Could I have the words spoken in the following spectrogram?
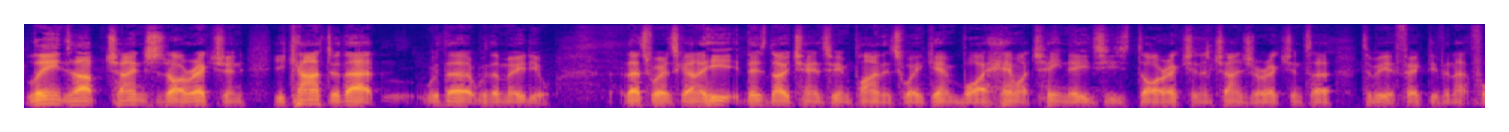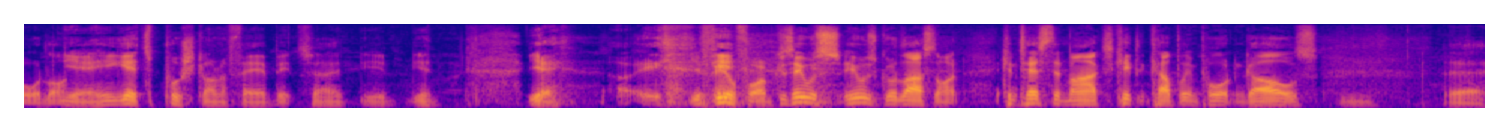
leans up, changes direction, you can't do that with a with a medial. That's where it's going to. He, there's no chance of him playing this weekend by how much he needs his direction and change direction to, to be effective in that forward line. Yeah, he gets pushed on a fair bit. So you, you yeah, You feel for him because he was he was good last night. Contested marks, kicked a couple important goals. Mm. Yeah.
